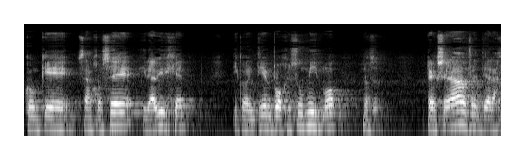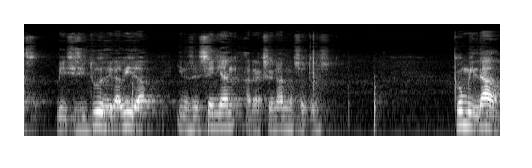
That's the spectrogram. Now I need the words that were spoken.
con que San José y la Virgen, y con el tiempo Jesús mismo, nos reaccionaban frente a las vicisitudes de la vida y nos enseñan a reaccionar nosotros. Qué humildad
